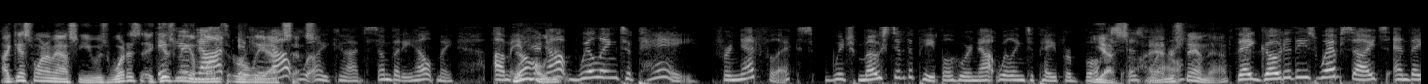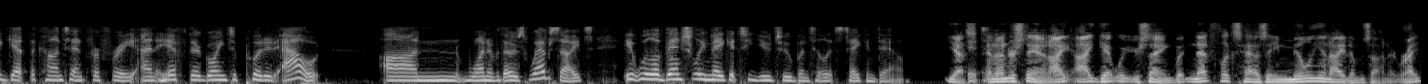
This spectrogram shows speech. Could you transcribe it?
I guess what I'm asking you is what is it gives me a not, month early if you're access. Not, oh my God, somebody help me. Um, No, if you're you- not willing to pay for Netflix, which most of the people who are not willing to pay for books yes, as I understand that. they go to these websites and they get the content for free. And Mm-hmm. if they're going to put it out on one of those websites, it will eventually make it to YouTube until it's taken down. Yes, It's- and understand. I, I get what you're saying, but Netflix has a million items on it, right?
